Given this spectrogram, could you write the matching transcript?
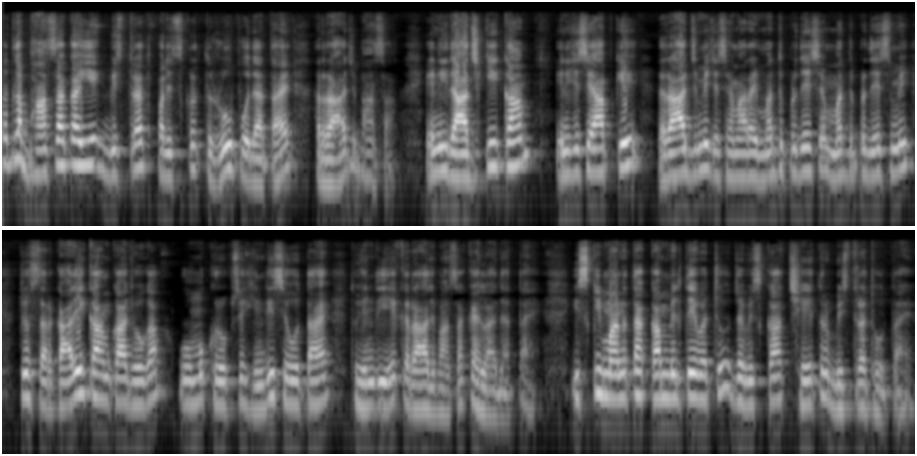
मतलब भाषा का ही एक विस्तृत, परिष्कृत रूप हो जाता है राजभाषा। यानी राजकीय काम, यानी जैसे आपके राज्य में, जैसे हमारा मध्य प्रदेश है, मध्य प्रदेश में जो सरकारी कामकाज होगा, वो मुख्य रूप से हिंदी से होता है तो हिंदी एक राजभाषा कहला जाता है। इसकी मान्यता कब मिलती है बच्चों? जब इसका क्षेत्र विस्तृत होता है।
